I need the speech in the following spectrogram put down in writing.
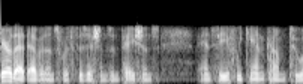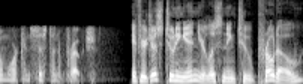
share that evidence with physicians and patients and see if we can come to a more consistent approach. If you're just tuning in, you're listening to Proto.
